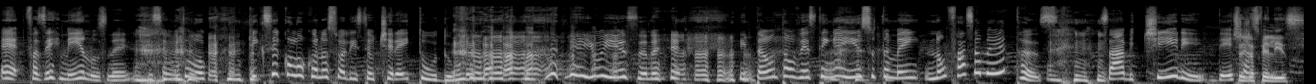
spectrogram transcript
é fazer menos, né? Isso é muito louco. O que, que você colocou na sua lista? Eu tirei tudo. Meio isso, né? Então, talvez tenha isso também. Não faça metas, sabe? Tire, deixa Seja as feliz.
